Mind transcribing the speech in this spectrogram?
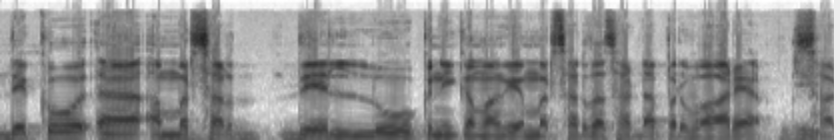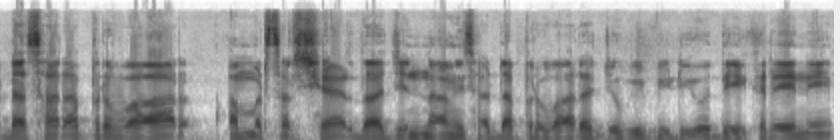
ਦੇਖੋ ਅੰਮ੍ਰਿਤਸਰ ਦੇ ਲੋਕ ਨਹੀਂ ਕਵਾਂਗੇ ਅੰਮ੍ਰਿਤਸਰ ਦਾ ਸਾਡਾ ਪਰਿਵਾਰ ਆ। ਸਾਡਾ ਸਾਰਾ ਪਰਿਵਾਰ ਅੰਮ੍ਰਿਤਸਰ ਸ਼ਹਿਰ ਦਾ ਜਿੰਨਾ ਵੀ ਸਾਡਾ ਪਰਿਵਾਰ ਹੈ ਜੋ ਵੀ ਵੀਡੀਓ ਦੇਖ ਰਹੇ ਨੇ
